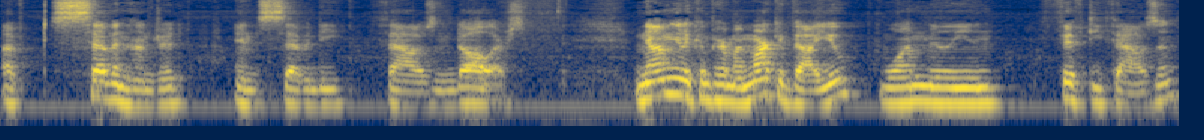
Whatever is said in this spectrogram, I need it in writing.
of $770,000. Now I'm going to compare my market value, 1,050,000,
